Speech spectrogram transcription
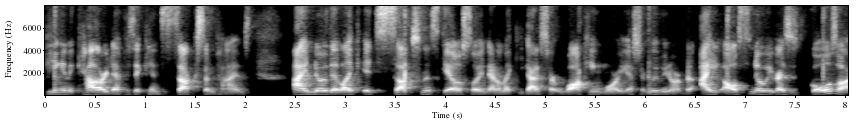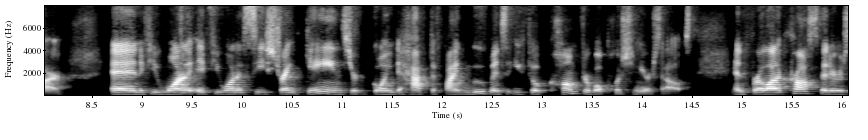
being in a calorie deficit can suck sometimes. I know that like it sucks when the scale is slowing down. I'm like, you got to start walking more. You got to start moving more. But I also know what your guys' goals are. And if you want to, if you want to see strength gains, you're going to have to find movements that you feel comfortable pushing yourselves. And for a lot of CrossFitters,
